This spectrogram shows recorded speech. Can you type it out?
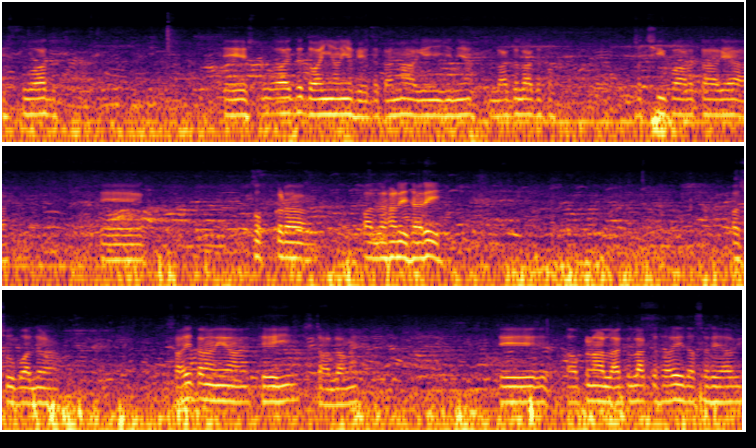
ਇਸ ਤੋਂ ਬਾਅਦ ਤੇ ਇਸ ਤੋਂ ਬਾਅਦ ਦਵਾਈਆਂ ਵਾਲੀਆਂ ਫਿਰ ਦੁਕਾਨਾਂ ਆ ਗਈਆਂ ਜੀ ਜਿਹਦੀਆਂ ਅਲੱਗ-ਅਲੱਗ ਤੋਂ। ਮੱਛੀ ਪਾਲਕ ਆ ਗਿਆ। ਤੇ ਕੁੱਕੜਾ ਪਾਲਣ ਵਾਲੇ ਸਾਰੇ ਪਸ਼ੂ ਪਾਲਣ ਸਾਰੀ ਤਰ੍ਹਾਂ ਦੀਆਂ ਇੱਥੇ ਹੀ ਸਟਾਲਾਂ ਨੇ। ਤੇ ਆਪਣਾ ਅਲੱਗ-ਅਲੱਗ ਸਾਰੇ ਦੱਸ ਰਿਹਾ ਵੀ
